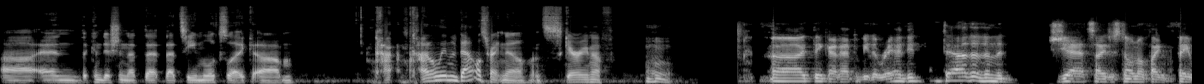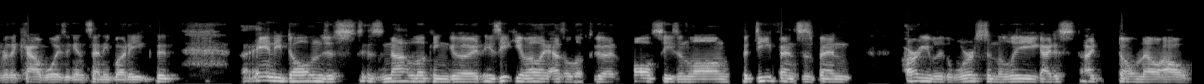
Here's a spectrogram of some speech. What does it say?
uh, and the condition that that that team looks like. Um, I'm kind of leaning Dallas right now. It's scary enough. Mm-hmm. Uh, I think I'd have to be the other than the Jets. I just don't know if I can favor the Cowboys against anybody. That Andy Dalton just is not looking good. Ezekiel Elliott hasn't looked good all season long. The defense has been arguably the worst in the league. I just I don't know how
